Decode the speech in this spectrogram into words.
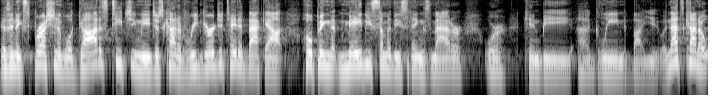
is an expression of what God is teaching me, just kind of regurgitated back out, hoping that maybe some of these things matter or can be uh, gleaned by you. And that's kind of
